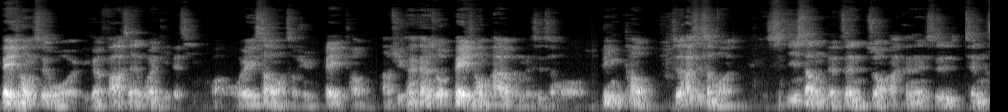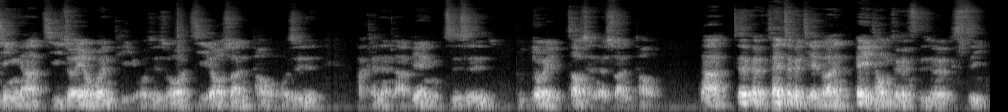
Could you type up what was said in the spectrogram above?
背痛是我一个发生问题的情况，我会上网搜寻背痛，然后去看看说背痛它有可能是什么病痛，就是它是什么实际上的症状，它可能是神经啊、脊椎有问题，或是说肌肉酸痛，或是它可能哪边姿势不对造成的酸痛。那这个在这个阶段，背痛这个字就是 C。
